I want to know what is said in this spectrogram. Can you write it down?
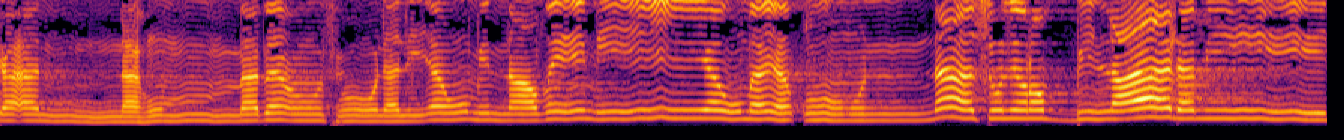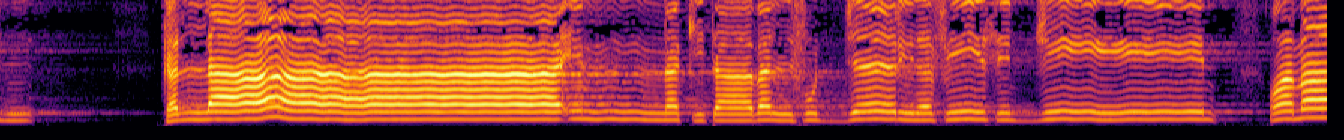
أنهم مبعوثون ليوم عظيم يوم يقوم الناس لرب العالمين. كلا إن كتاب الفجار لفي سجين وما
